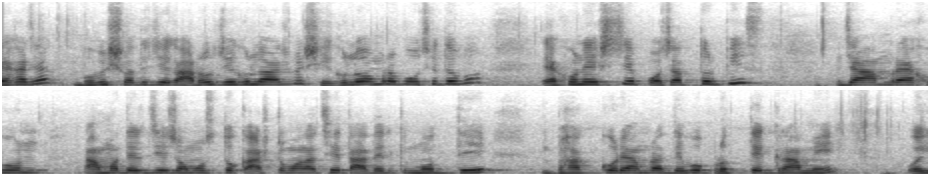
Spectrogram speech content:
দেখা যাক, ভবিষ্যতে যে আরও যেগুলো আসবে সেগুলো আমরা পৌঁছে দেবো। এখন এসছে পঁচাত্তর পিস যা আমরা এখন আমাদের যে সমস্ত কাস্টমার আছে তাদের মধ্যে ভাগ করে আমরা দেব প্রত্যেক গ্রামে। ওই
